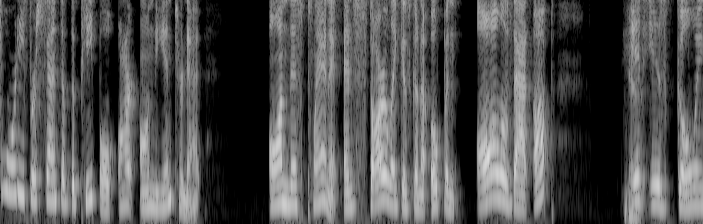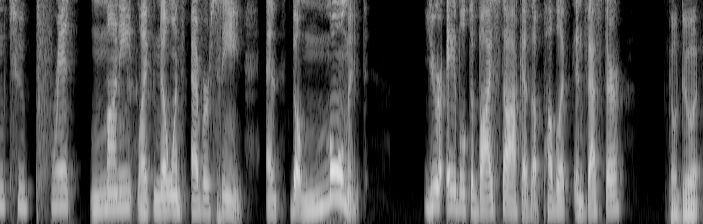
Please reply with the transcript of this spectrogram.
40% of the people aren't on the internet on this planet. And Starlink is going to open all of that up. Yeah. It is going to print money like no one's ever seen. And the moment you're able to buy stock as a public investor, Go do it.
